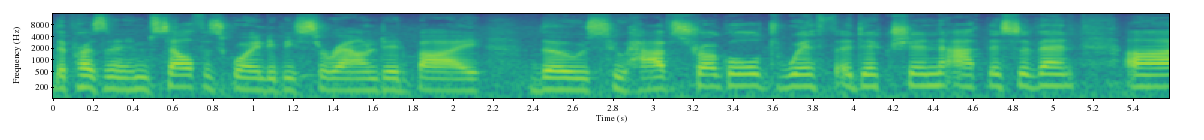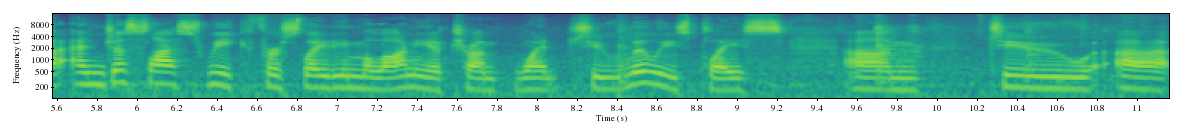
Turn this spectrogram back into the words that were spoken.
The president himself is going to be surrounded by those who have struggled with addiction at this event. Uh, and just last week, First Lady Melania Trump went to Lily's place um, to uh,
